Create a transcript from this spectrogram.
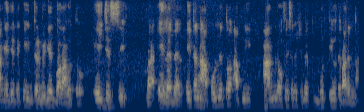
আগে যেটাকে ইন্টারমিডিয়েট বলা হতো এইচএসসি বা এ লেভেল এটা না পড়লে তো আপনি আর্মির অফিসার হিসেবে ভর্তি হতে পারেন না।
